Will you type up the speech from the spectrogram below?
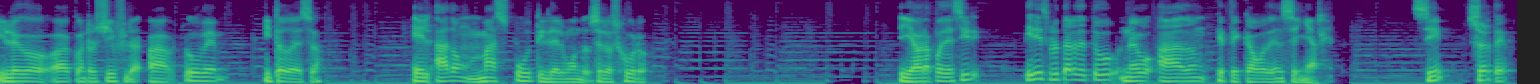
y luego uh, control shift V y todo eso. El addon más útil del mundo, se los juro. Y ahora puedes ir y disfrutar de tu nuevo add-on que te acabo de enseñar. ¿Sí? Suerte.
